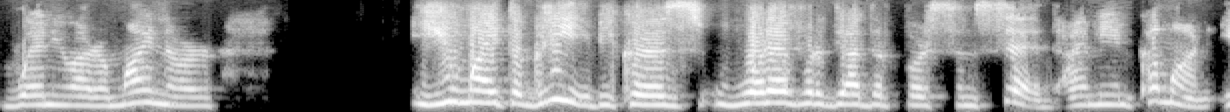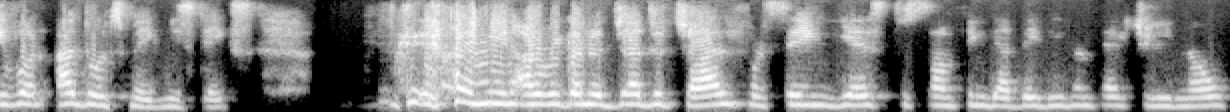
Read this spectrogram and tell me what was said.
when you are a minor you might agree because whatever the other person said i mean come on even adults make mistakes. I mean are we going to judge a child for saying yes to something that they didn't actually know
